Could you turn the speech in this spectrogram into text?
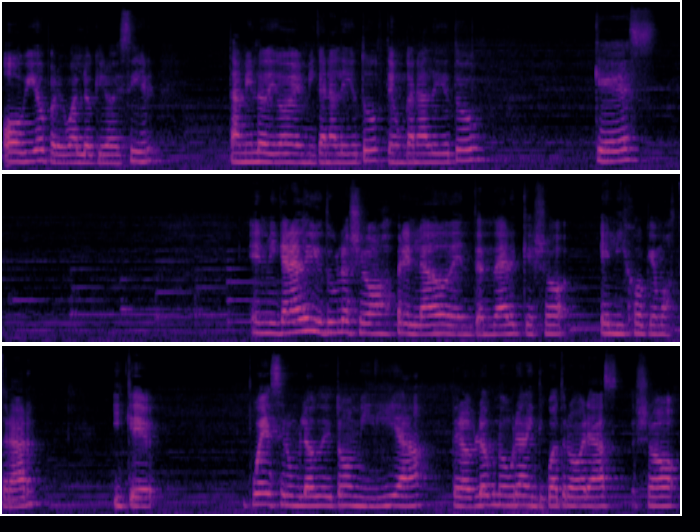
obvio, pero igual lo quiero decir. También lo digo en mi canal de YouTube, tengo un canal de YouTube que es... En mi canal de YouTube lo llevo más por el lado de entender que yo elijo qué mostrar y que puede ser un blog de todo mi día, pero el blog no dura 24 horas. Yo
